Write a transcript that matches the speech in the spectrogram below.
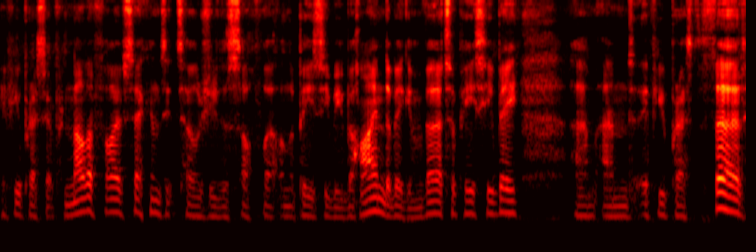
if you press it for another five seconds, it tells you the software on the PCB behind the big inverter PCB. Um, and if you press the third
